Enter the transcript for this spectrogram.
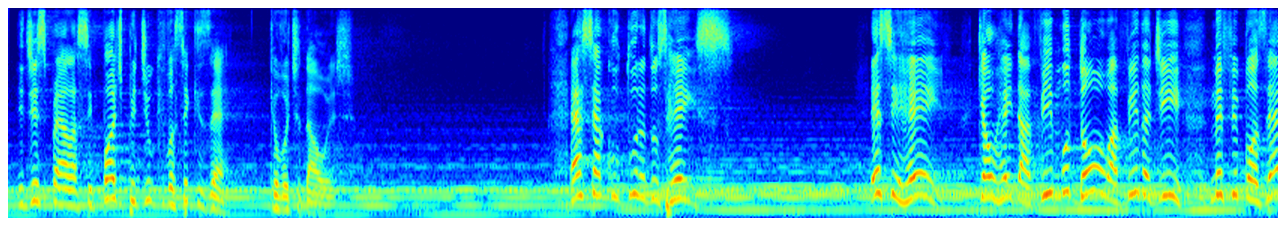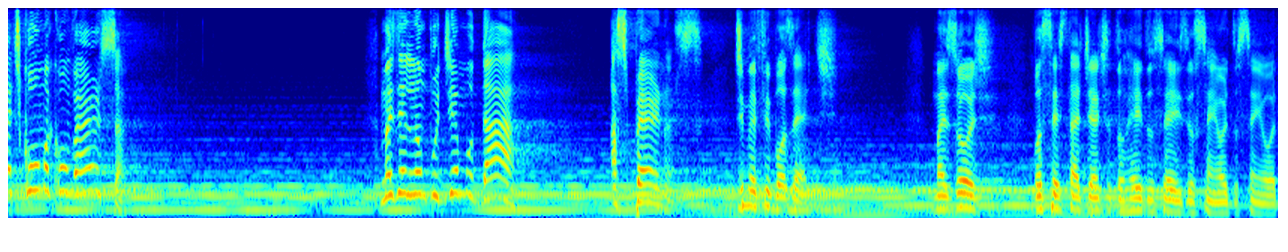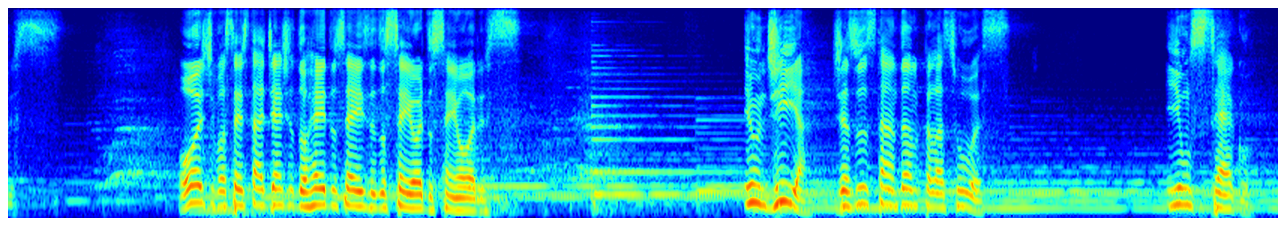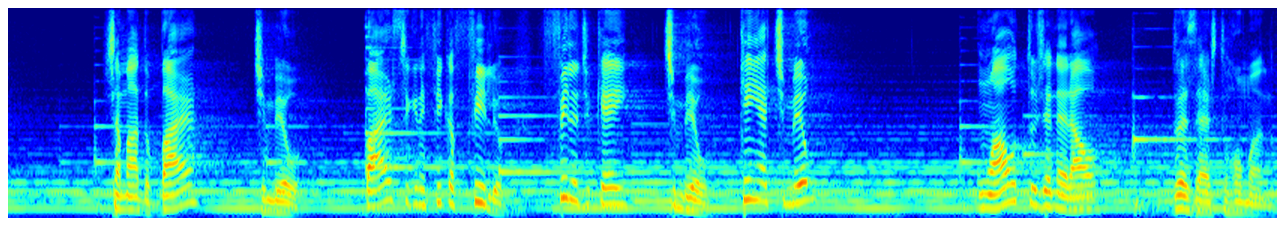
e disse para ela assim: pode pedir o que você quiser, que eu vou te dar hoje. Essa é a cultura dos reis. Esse rei que é o rei Davi, mudou a vida de Mefibosete com uma conversa. Mas ele não podia mudar as pernas de Mefibosete. Mas hoje você está diante do Rei dos Reis e o Senhor dos Senhores. Hoje você está diante do Rei dos Reis e do Senhor dos Senhores. E um dia Jesus está andando pelas ruas e um cego chamado Bar Timeu. Bar significa filho. Filho de quem? Timeu. Quem é Timeu? Um alto general do exército romano.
